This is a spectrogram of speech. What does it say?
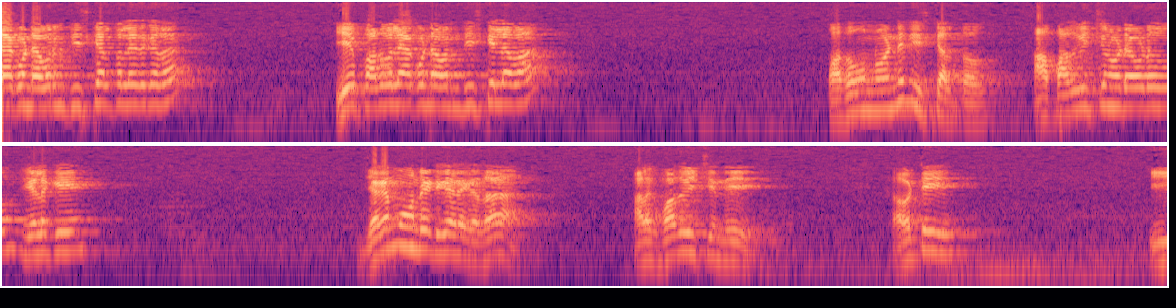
లేకుండా ఎవరిని తీసుకెళ్తలేదు కదా? ఏ పదవి లేకుండా ఎవరిని తీసుకెళ్ళావా పదవి ఉన్నోడిని తీసుకెళ్తావు. ఆ పదవి ఇచ్చినోడు ఎవడు? వీళ్ళకి? జగన్మోహన్ రెడ్డి గారే కదా. వాళ్ళకి పదవి ఇచ్చింది. కాబట్టి ఈ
